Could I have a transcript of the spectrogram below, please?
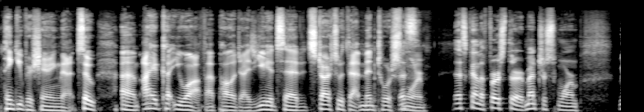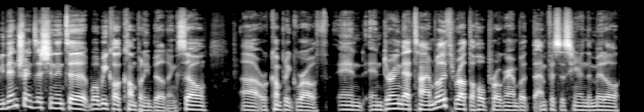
Thank you for sharing that. So um, I had cut you off. I apologize. You had said it starts with that mentor That's- swarm. That's kind of the first third, mentor swarm. We then transition into what we call company building, so uh, or company growth, and and during that time, really throughout the whole program, but the emphasis here in the middle,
